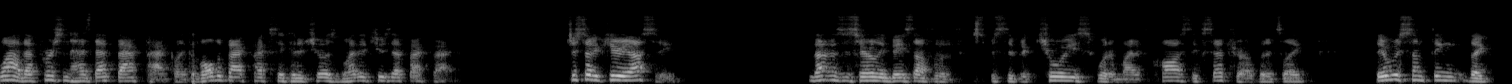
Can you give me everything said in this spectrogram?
wow, that person has that backpack. Like of all the backpacks they could have chosen, why did they choose that backpack? Just out of curiosity. Not necessarily based off of specific choice, what it might have cost, etc. But it's like there was something like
